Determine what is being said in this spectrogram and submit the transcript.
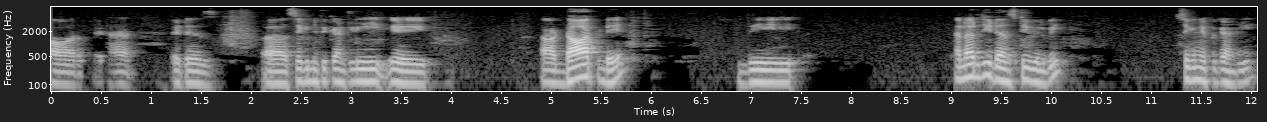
or it has it is uh, significantly a, a dark day the energy density will be significantly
